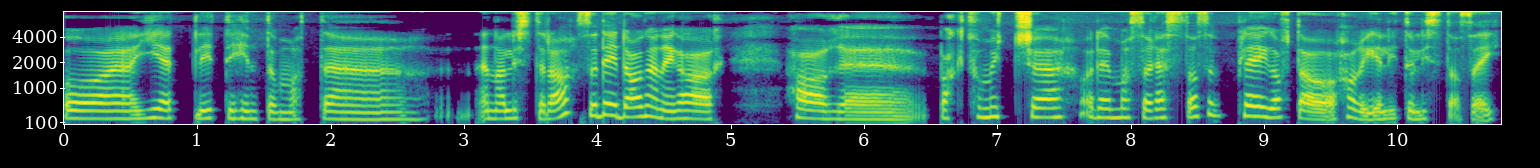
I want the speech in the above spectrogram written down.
å gi et lite hint om at uh, en har lyst til det. Så de dagene jeg har, har uh, bakt for mye, og det er masse rester, så pleier jeg ofte å ha ei lita liste, så jeg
